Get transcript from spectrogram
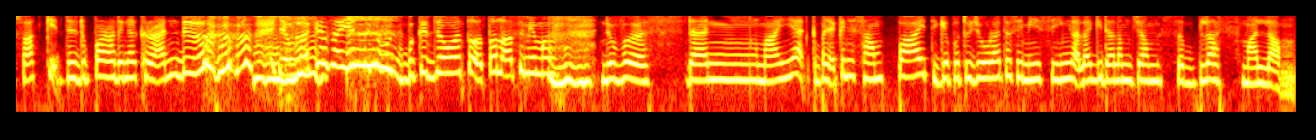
sakit jadi parah dengan keranda. Yang belakang saya tu bekerja orang tu tolak tu memang nervous. Dan mayat kebanyakannya sampai 37 orang tu saya masih ingat lagi dalam jam 11 malam.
